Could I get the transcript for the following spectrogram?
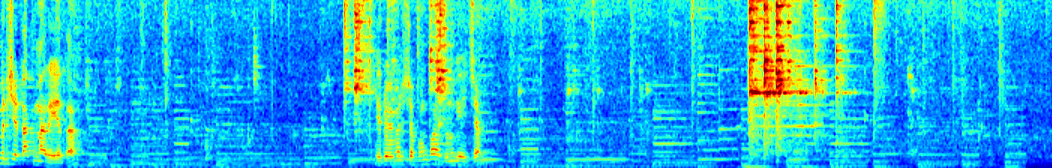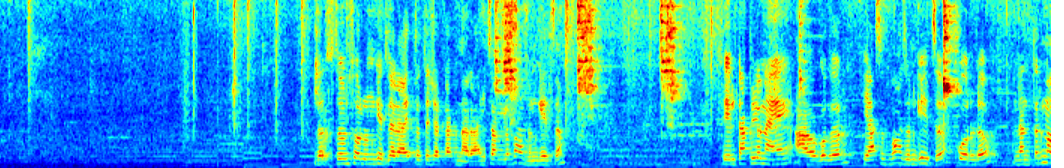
मिरच्या टाकणार आहे आता. हिरव्या मिरच्या पण भाजून घ्यायच्या. लसूण सोलून घेतलेला आहे तो त्याच्यात टाकणार आहे. चांगलं भाजून घ्यायचं. तेल टाकलं नाही अगोदर हे असंच भाजून घ्यायचं कोरडं. नंतर न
